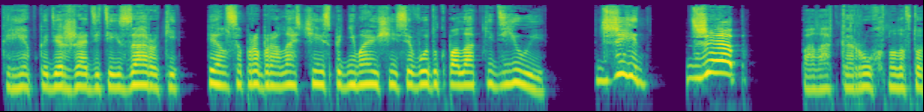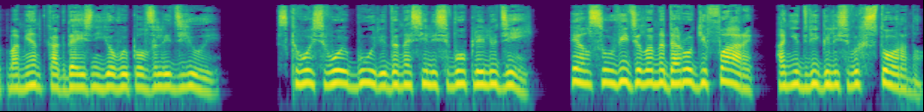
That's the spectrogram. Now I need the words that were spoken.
Крепко держа детей за руки, Элса пробралась через поднимающуюся воду к палатке Дьюи. «Джин! Джеб!» Палатка рухнула в тот момент, когда из нее выползли Дьюи. Сквозь вой бури доносились вопли людей. Элса увидела на дороге фары, они двигались в их сторону.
